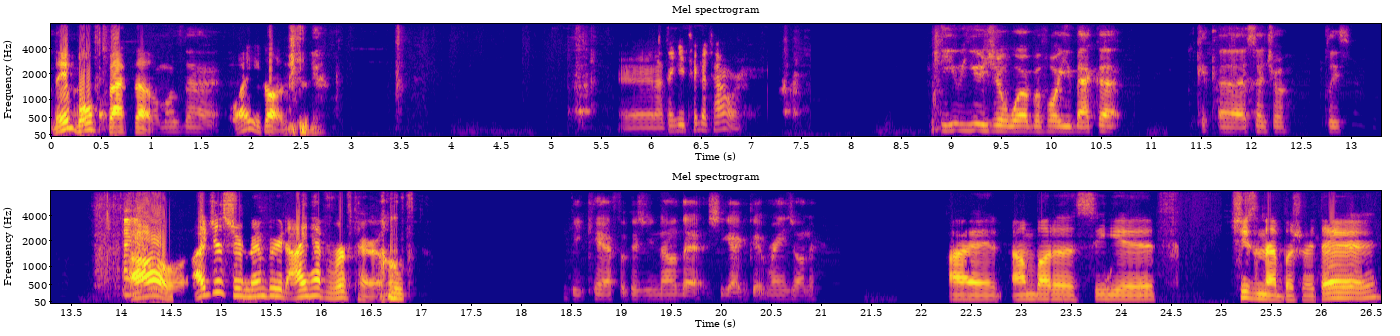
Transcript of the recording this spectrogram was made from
They both backed up. Almost died. Why you got? And I think he took a tower. Can you use your word before you back up, uh, Central, please? oh, I just remembered I have Rift Herald. Be careful because you know that she got good range on her. Alright, I'm about to see if she's in that bush right there.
